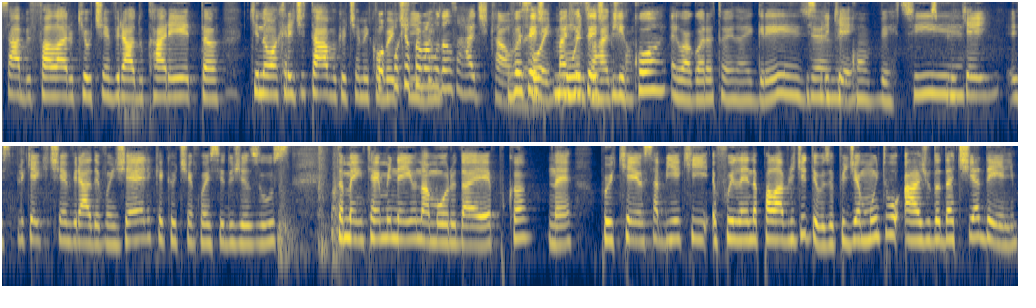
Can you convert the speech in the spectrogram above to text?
Sabe, falaram que eu tinha virado careta, que não acreditavam que eu tinha me convertido. Porque foi uma mudança radical. Você, né? Foi, mas você radical. explicou? Eu agora tô indo à igreja, Expliquei. me converti. Expliquei, expliquei que tinha virado evangélica, que eu tinha conhecido Jesus. Também terminei o namoro da época, né? Porque eu sabia que eu fui lendo a palavra de Deus. Eu pedia muito a ajuda da tia dele.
